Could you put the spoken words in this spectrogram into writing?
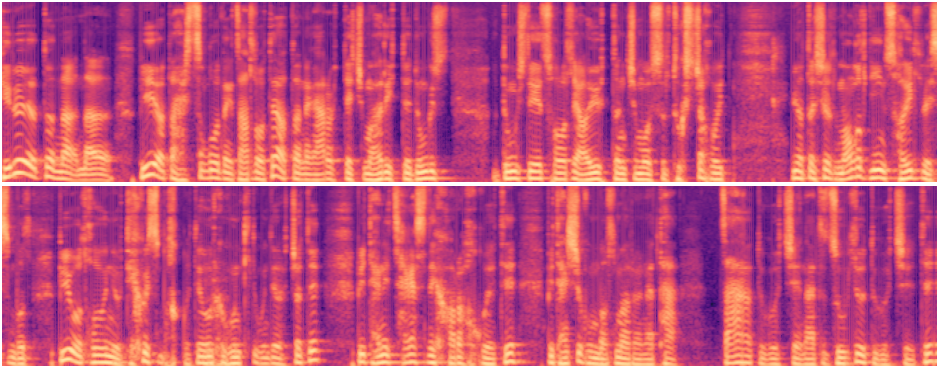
хэрвээ одоо би одоо харьцангууд нэг залуу тий одоо нэг 10 тэй ч юм уу 20 тэй дөнгөж дөнгөж дээд сургуулийн оюутан ч юм уу эсвэл төгсөж явах үед би одоо шил Монголд ийм соёл байсан бол би бол хувийн өв тэх байсан байхгүй тий өөрөө хүндэлдэг хүн дээр очоо тий би таны цагаас нэг хороохгүй тий би тань шиг хүн болмоор байна та заагаад өгөөч надад зөвлөөд өгөөч тий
